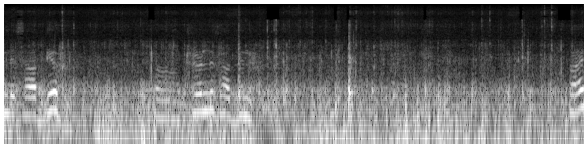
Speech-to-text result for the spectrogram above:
दिनले साथ दियो ट्रेनले साथ दिएन है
